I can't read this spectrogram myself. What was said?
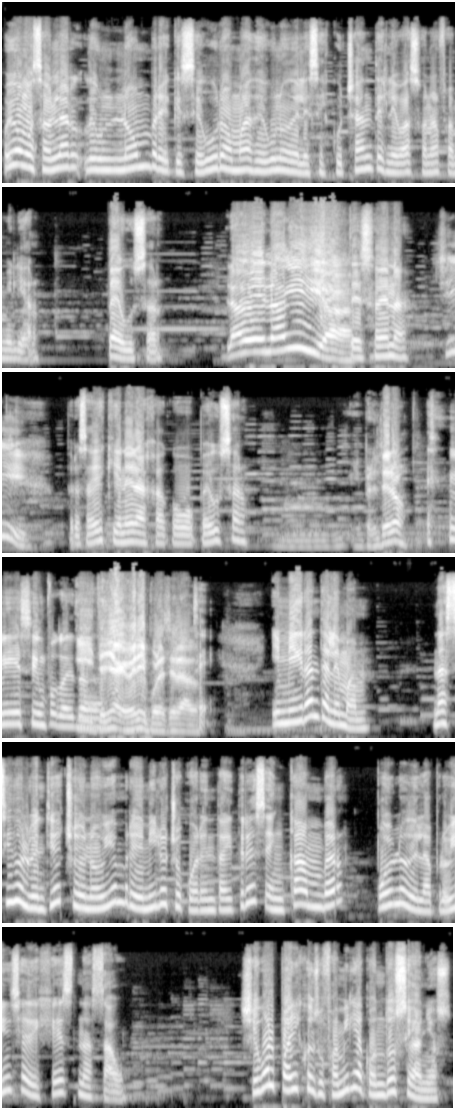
Hoy vamos a hablar de un nombre que seguro a más de uno de los escuchantes le va a sonar familiar. Peuser. La de la guía. ¿Te suena? Sí. ¿Pero sabés quién era Jacobo Peuser? Mm, ¿Imprentero? sí, un poco de todo. Y tenía que venir por ese lado. Sí. Inmigrante alemán. Nacido el 28 de noviembre de 1843 en Camber, pueblo de la provincia de Hesse-Nassau. Llegó al país con su familia con 12 años.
